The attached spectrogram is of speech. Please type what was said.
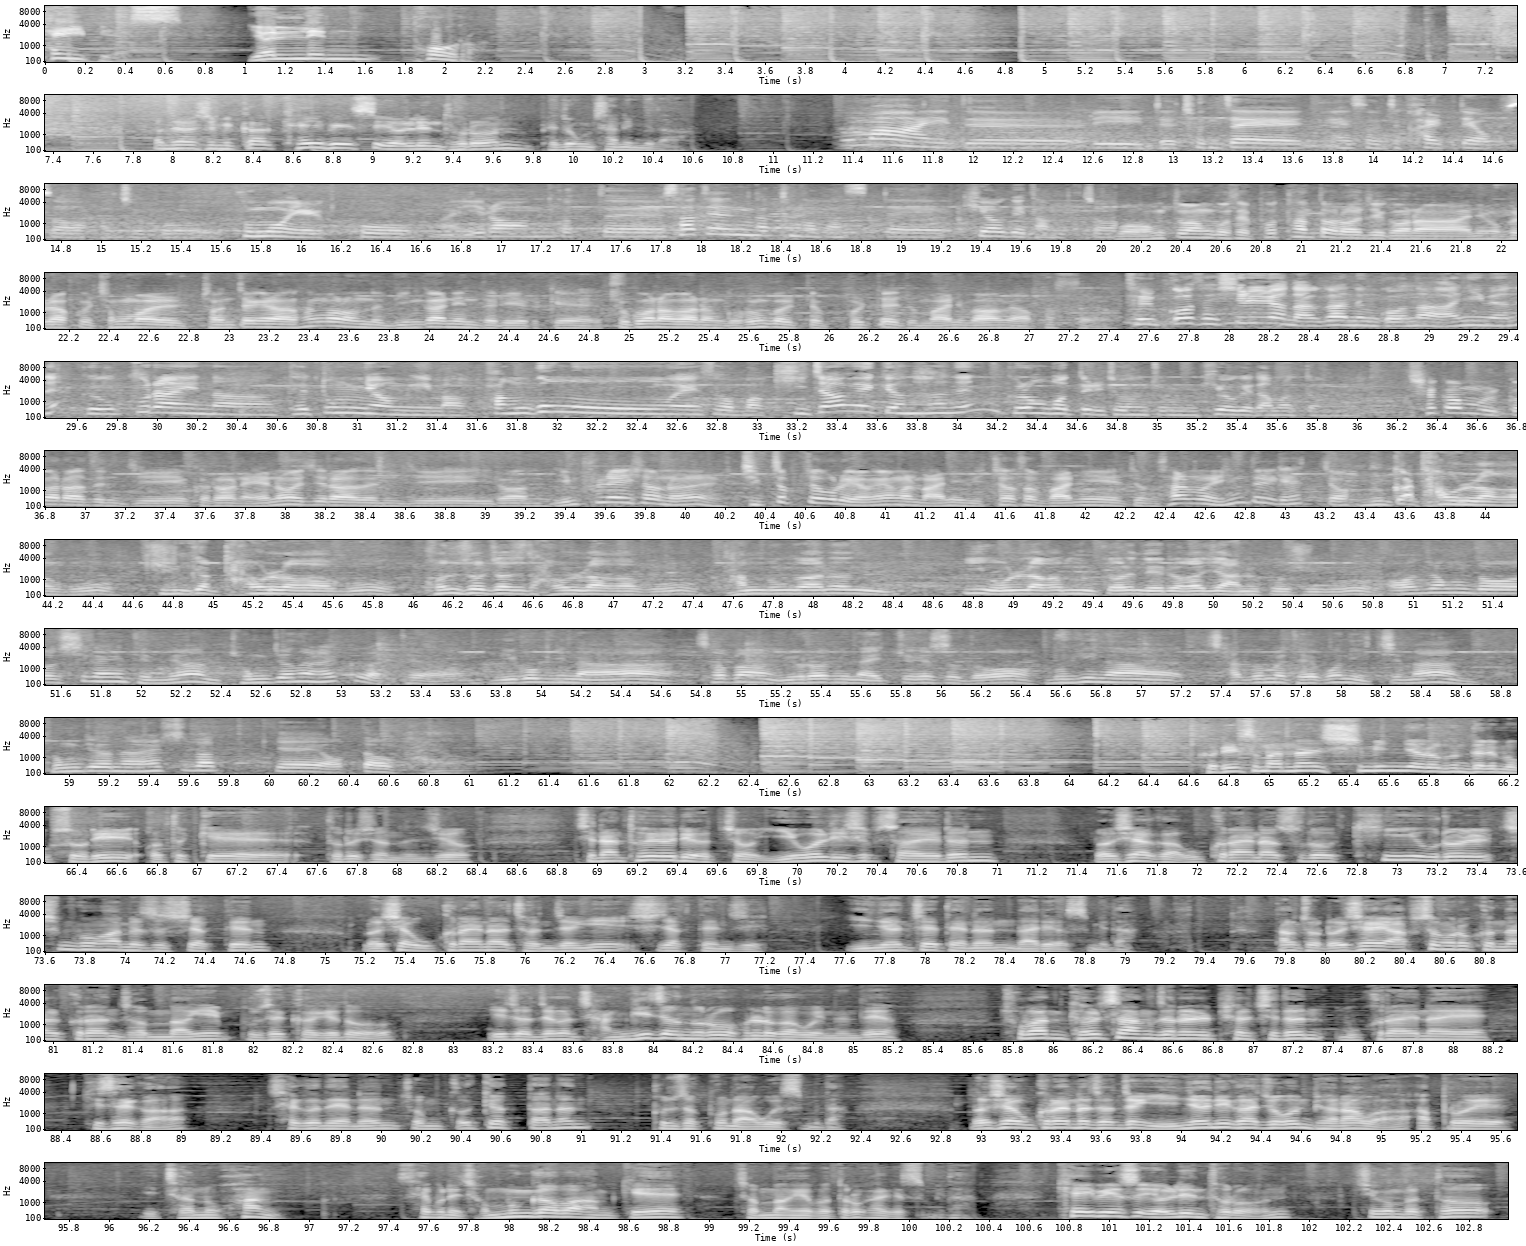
KBS 열린 토론 안녕하십니까. KBS 열린 토론 배종찬입니다. 아이들이 이제 전쟁에서 이제 갈 데 없어가지고 부모 잃고 이런 것들 사진 같은 거 봤을 때 기억에 남죠. 뭐 엉뚱한 곳에 포탄 떨어지거나 아니면 그래갖고 정말 전쟁이랑 상관없는 민간인들이 이렇게 죽어나가는 거 그런 걸 때 볼 때 좀 많이 마음이 아팠어요. 들것에 실려 나가는 거나 아니면은 그 우크라이나 대통령이 막 방공호에서 막 기자회견 하는 그런 것들이 저는 좀 기억에 남았던 것 같아요. 체감 물가라든지 그런 에너지라든지 이런 인플레이션을 직접적으로 영향을 많이 미쳐서 많이 좀 삶을 힘들게 했죠. 물가 다 올라가고 기름값 다 올라가고 건설 자재 다 올라가고 당분간은 이 올라간 물가는 내려가지 않을 것이고 어느 정도 시간이 되면 종전을 할 것 같아요. 미국이나 서방 유럽이나 이쪽에서도 무기나 자금을 대고는 있지만 종전을 할 수밖에 없다고 봐요. 그래서 만난 시민 여러분들의 목소리 어떻게 들으셨는지요? 지난 토요일이었죠. 2월 24일은 러시아가 우크라이나 수도 키이우를 침공하면서 시작된 러시아 우크라이나 전쟁이 시작된 지 2년째 되는 날이었습니다. 당초 러시아의 압승으로 끝날 거란 전망이 무색하게도 이 전쟁은 장기전으로 흘러가고 있는데요. 초반 결사항전을 펼치던 우크라이나의 기세가 최근에는 좀 꺾였다는 분석도 나오고 있습니다. 러시아 우크라이나 전쟁 2년이 가져온 변화와 앞으로의 이 전황 세 분의 전문가와 함께 전망해 보도록 하겠습니다. KBS 열린 토론 지금부터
